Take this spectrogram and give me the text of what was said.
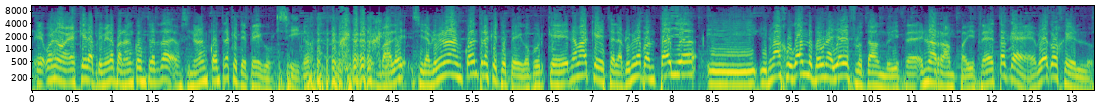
Eh, bueno, es que la primera para no encontrarla, si no la encuentras que te pego. Sí, ¿no? ¿Vale? Si la primera no la encuentras que te pego, porque nada más que esta es la primera pantalla y, y no vas jugando para una llave flotando, y dices, en una rampa, y dices, ¿esto qué es? Voy a cogerlo.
